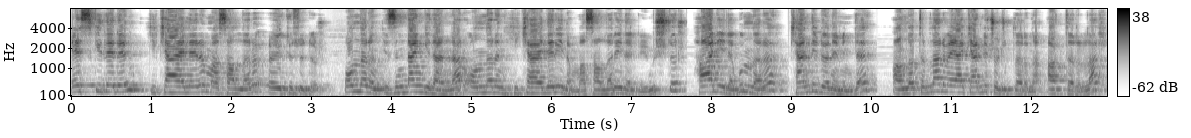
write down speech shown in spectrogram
eskilerin hikayeleri, masalları, öyküsüdür. Onların izinden gidenler onların hikayeleriyle, masallarıyla büyümüştür. Haliyle bunları kendi döneminde anlatırlar veya kendi çocuklarına aktarırlar.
